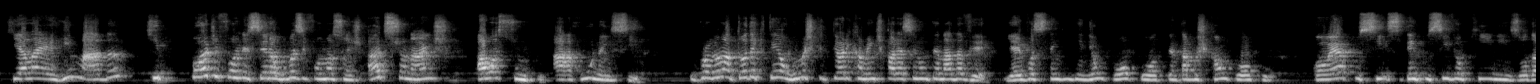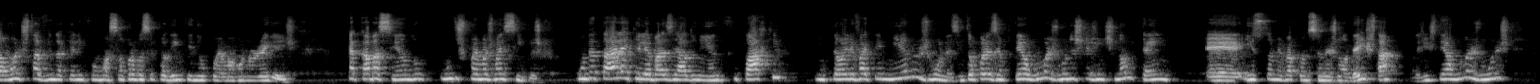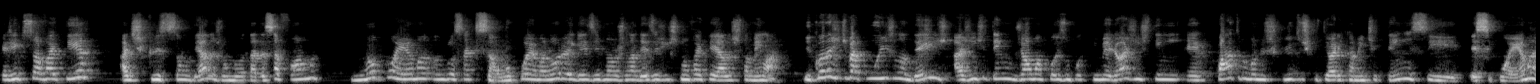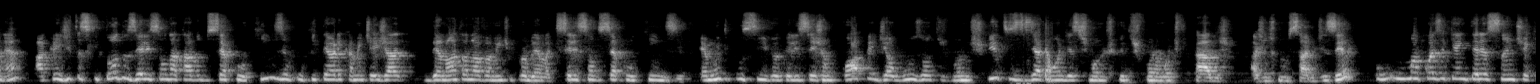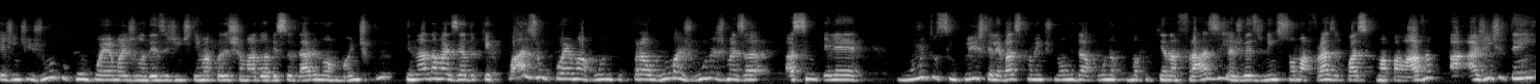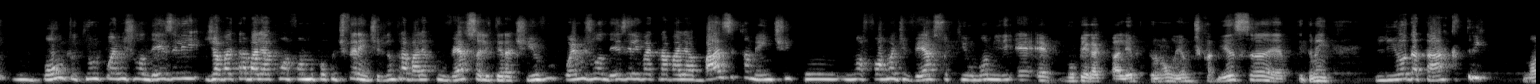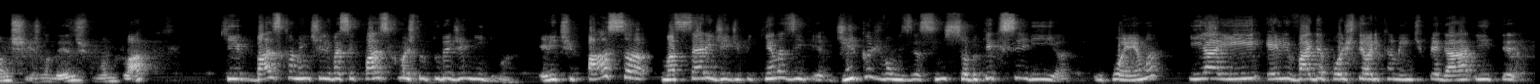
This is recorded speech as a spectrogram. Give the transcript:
que ela é rimada, que pode fornecer algumas informações adicionais ao assunto, à runa em si. O problema todo é que tem algumas que teoricamente parecem não ter nada a ver. E aí você tem que entender um pouco, ou tentar buscar um pouco qual é a se tem possível keynes ou da onde está vindo aquela informação para você poder entender o poema norueguês, que acaba sendo um dos poemas mais simples. Um detalhe é que ele é baseado no Yang Futark, então ele vai ter menos runas. Então, por exemplo, tem algumas runas que a gente não tem. É, isso também vai acontecer no islandês, tá? A gente tem algumas runas que a gente só vai ter a descrição delas, vamos botar dessa forma, no poema anglo-saxão. No poema norueguês e neozelandês, a gente não vai ter elas também lá. E quando a gente vai para o islandês, a gente tem já uma coisa um pouquinho melhor. A gente tem é, quatro manuscritos que, teoricamente, têm esse, esse poema, né? Acredita-se que todos eles são datados do século XV, o que, teoricamente, aí já denota novamente o problema, que se eles são do século XV, é muito possível que eles sejam cópia de alguns outros manuscritos, e até onde esses manuscritos foram modificados, a gente não sabe dizer. Uma coisa que é interessante é que a gente, junto com o poema islandês, a gente tem uma coisa chamada o abecedário normândico, que nada mais é do que quase um poema rúnico para algumas runas, mas assim, ele é muito simplista, ele é basicamente o nome da runa com uma pequena frase, às vezes nem só uma frase, é quase que uma palavra. A, a, gente tem um ponto que o poema islandês ele já vai trabalhar com uma forma um pouco diferente. Ele não trabalha com verso aliterativo. O poema islandês ele vai trabalhar basicamente com uma forma de verso que o nome é, é vou pegar aqui para ler porque eu não lembro de cabeça, é porque também Liodatarktri, nomes islandeses, vamos lá, que basicamente ele vai ser quase que uma estrutura de enigma ele te passa uma série de, de pequenas dicas, vamos dizer assim, sobre o que, que seria o poema, e aí ele vai depois, teoricamente, pegar e ter,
